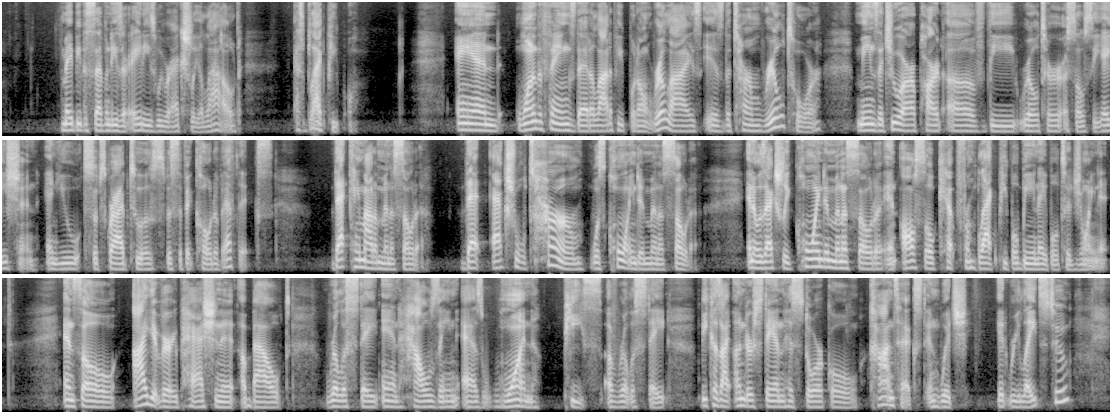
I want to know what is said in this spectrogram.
maybe the 70s or 80s we were actually allowed as black people. And one of the things that a lot of people don't realize is the term realtor means that you are a part of the Realtor Association and you subscribe to a specific code of ethics. That came out of Minnesota. That actual term was coined in Minnesota. And it was actually coined in Minnesota and also kept from Black people being able to join it. And so I get very passionate about real estate and housing as one piece of real estate because I understand the historical context in which it relates to.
